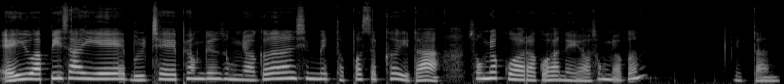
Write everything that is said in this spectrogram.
A와 B 사이의 물체의 평균 속력은 10m/s이다. 속력 구하라고 하네요. 속력은 일단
